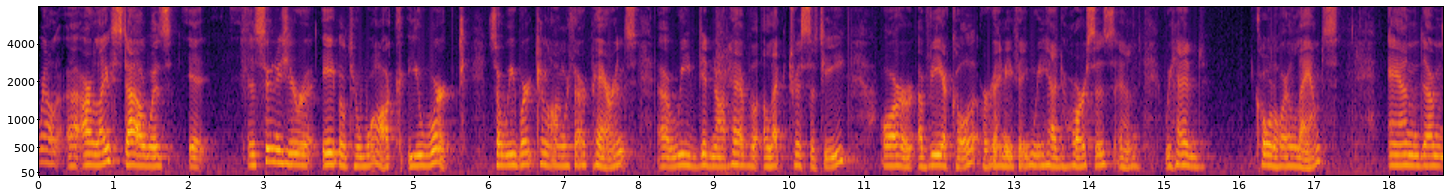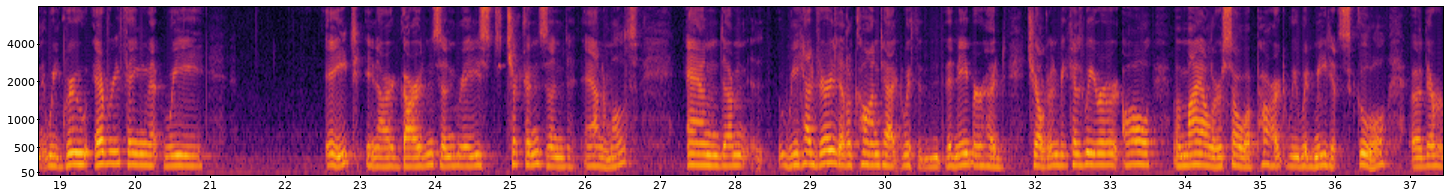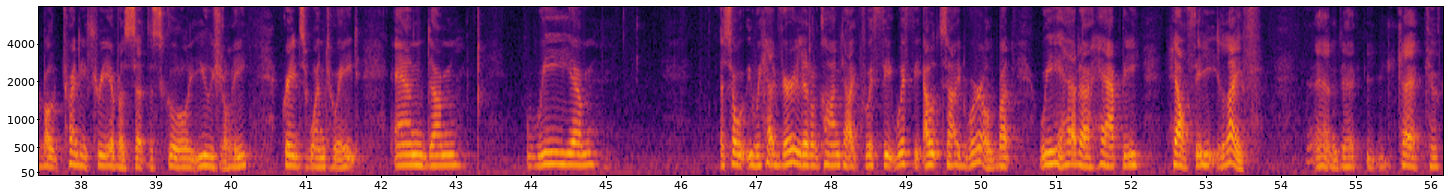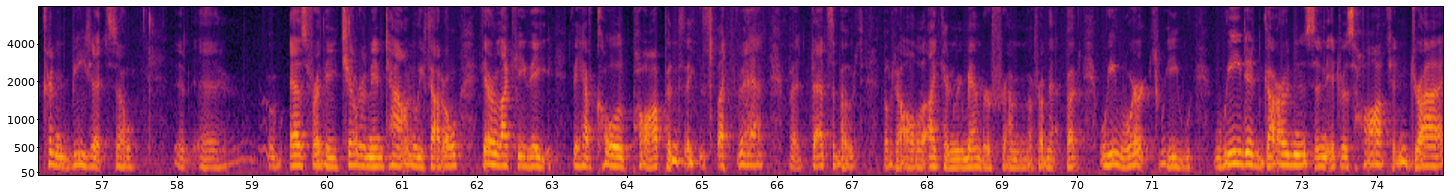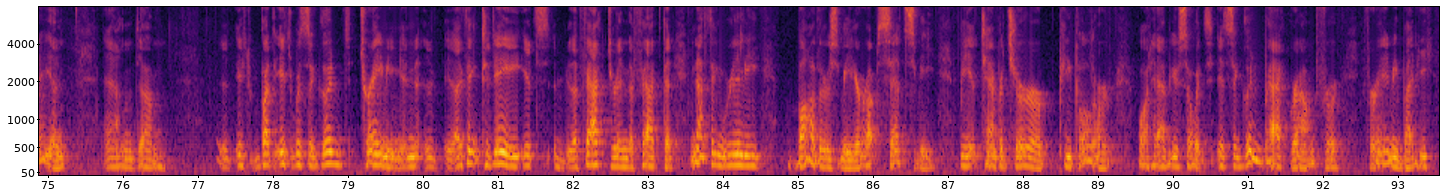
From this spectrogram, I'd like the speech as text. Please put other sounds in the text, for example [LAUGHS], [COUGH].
Well, uh, our lifestyle was it, as soon as you were able to walk, you worked. So we worked along with our parents. Uh, we did not have electricity or a vehicle or anything. We had horses and we had coal oil lamps. And um, we grew everything that we ate in our gardens and raised chickens and animals. And um, we had very little contact with the neighborhood children because we were all a mile or so apart. We would meet at school. Uh, there were about 23 of us at the school usually, grades one to eight. And um, we, um, so we had very little contact with the, with the outside world, but we had a happy, healthy life and uh, couldn't beat it. So, uh, as for the children in town, we thought, oh, they're lucky they they have cold pop and [LAUGHS] things like that. But that's about about all I can remember from from that. But we worked, we weeded gardens, and it was hot and dry, and and um, it, it, but it was a good training, and uh, I think today it's a factor in the fact that nothing really bothers me or upsets me, be it temperature or people or what have you. So it's it's a good background for for anybody.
